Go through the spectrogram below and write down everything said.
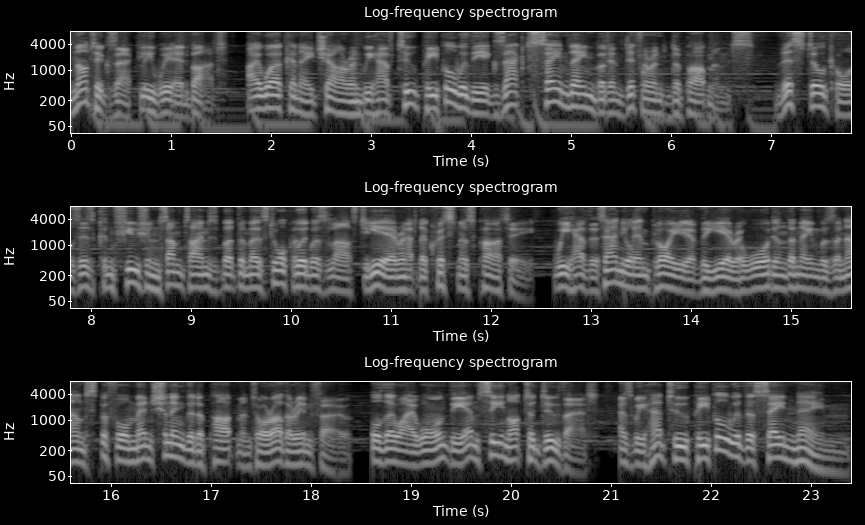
Not exactly weird but I work in HR and we have two people with the exact same name but in different departments. This still causes confusion sometimes but the most awkward was last year at the Christmas party. We have this annual Employee of the Year award and the name was announced before mentioning the department or other info. Although I warned the MC not to do that, as we had two people with the same name.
